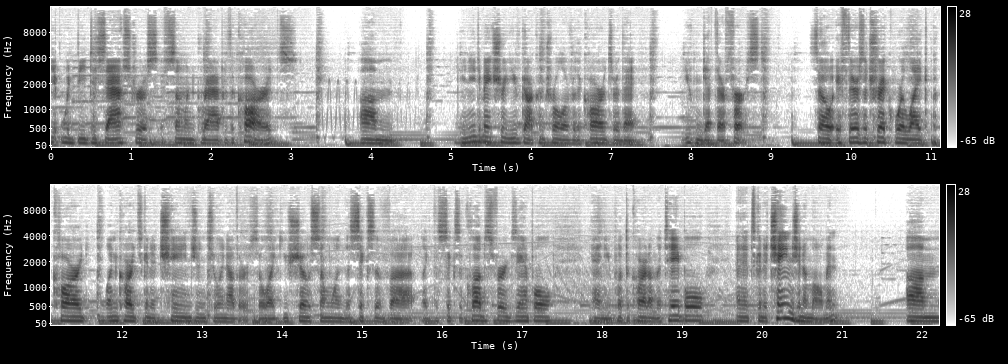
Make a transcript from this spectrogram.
it would be disastrous if someone grabbed the cards, um, you need to make sure you've got control over the cards or that you can get there first. So if there's a trick where like a card, one card's going to change into another. So like you show someone the six of uh, like the six of clubs, for example, and you put the card on the table, and it's going to change in a moment. Um,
